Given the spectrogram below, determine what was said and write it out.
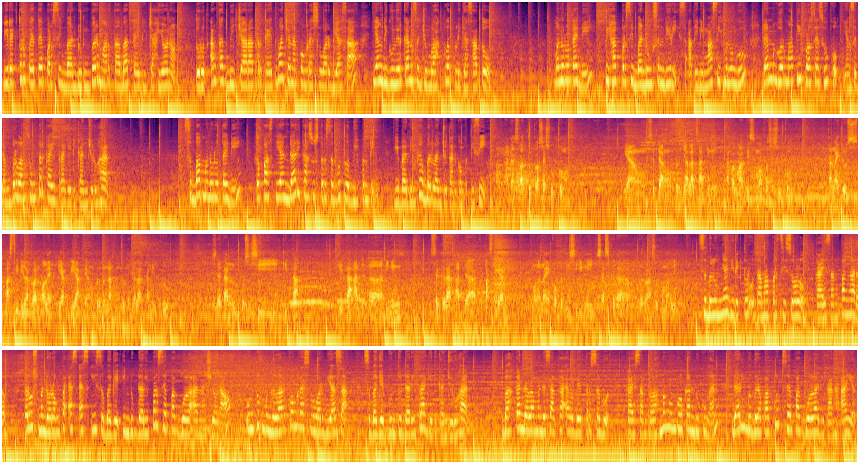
Direktur PT Persib Bandung bermartabat Teddy Cahyono turut angkat bicara terkait wacana kongres luar biasa yang digulirkan sejumlah klub Liga 1. Menurut Teddy, pihak Persib Bandung sendiri saat ini masih menunggu dan menghormati proses hukum yang sedang berlangsung terkait tragedi Kanjuruhan. Sebab menurut Teddy, kepastian dari kasus tersebut lebih penting dibanding keberlanjutan kompetisi. Ada suatu proses hukum yang sedang berjalan saat ini. Kita hormati semua proses hukum karena itu pasti dilakukan oleh pihak-pihak yang berwenang untuk menjalankan itu. Sedangkan posisi kita, kita ada, uh, ingin segera ada kepastian mengenai kompetisi ini bisa segera berlangsung kembali. Sebelumnya, Direktur Utama Persis Solo, Kaisang Pangarep, terus mendorong PSSI sebagai induk dari persepak bolaan nasional untuk menggelar kongres luar biasa sebagai buntut dari tragedi Kanjuruhan. Bahkan dalam mendesak KLB tersebut, Kaisang telah mengumpulkan dukungan dari beberapa klub sepak bola di tanah air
